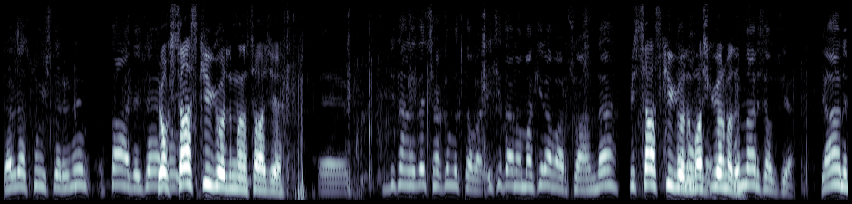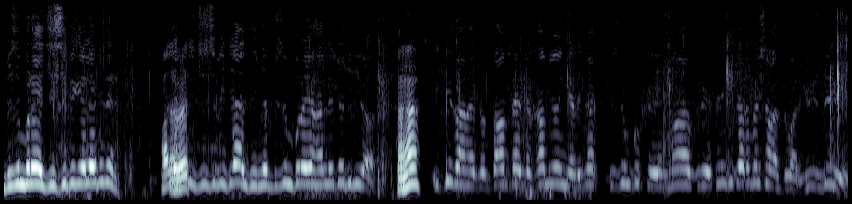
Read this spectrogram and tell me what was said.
Devlet su işlerinin sadece Yok Saski'yi gördüm ben sadece. e, bir tane de çakıllık da var. İki tane makine var şu anda. Bir Saski'yi gördüm Tamam başka mı? görmedim. Bunlar çalışıyor. Yani bizim buraya GCP gelebilir. Paletli. GCP geldiğinde bizim burayı halledebiliyor. Hı hı. İki tane de damperli kamyon gelecek. Bizim bu köyün mağduriyetini giderme şansı var. Yüzde yüz.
